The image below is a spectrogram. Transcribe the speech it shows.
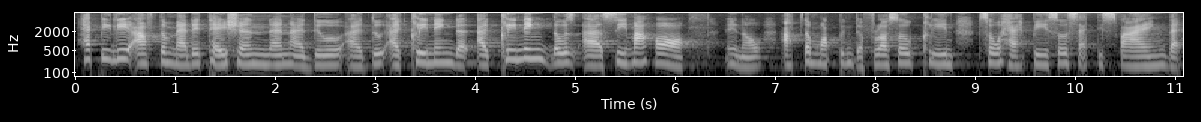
happily after meditation then i do i do i cleaning the i cleaning those uh, sema hall you know, after mopping the floor so clean, so happy, so satisfying that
